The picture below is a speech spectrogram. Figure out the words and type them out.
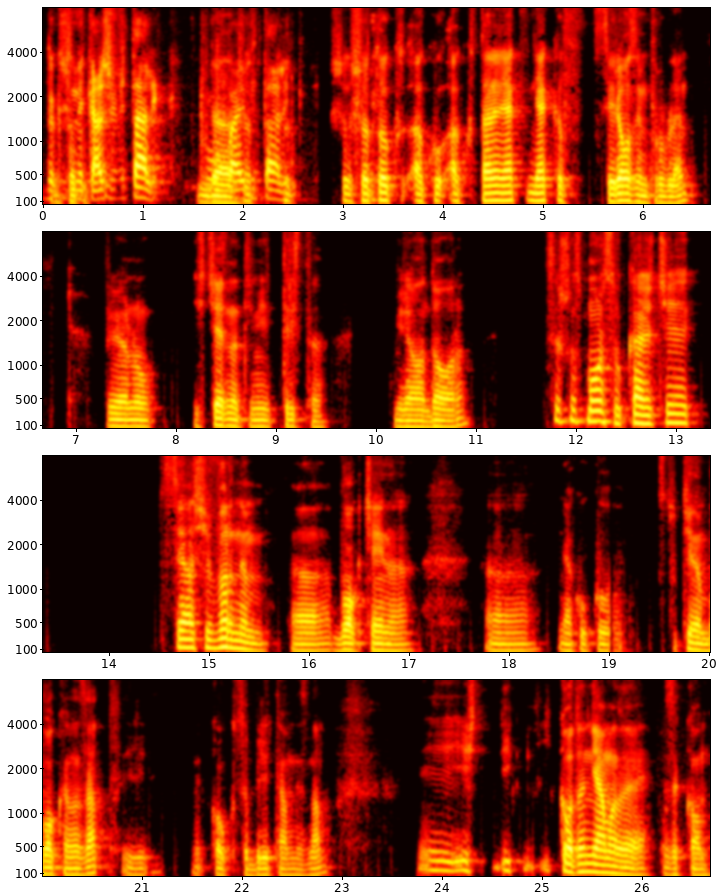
Докато защото... не каже Виталик. Да, е защото, Виталик. Защото ако, ако, ако стане някакъв, някакъв сериозен проблем, примерно изчезнати ни 300 милиона долара, всъщност може да се окаже, че сега ще върнем а, блокчейна а, няколко стотина блока назад или колко са били там, не знам. И, и, и кода няма да е закон,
